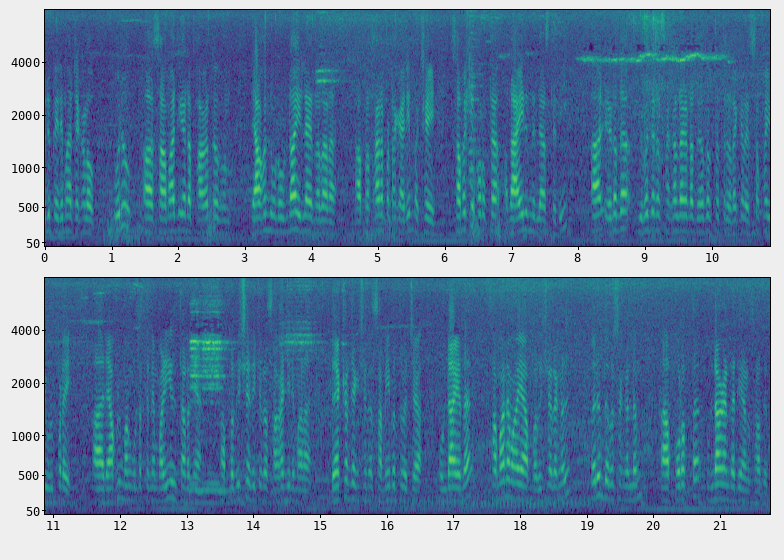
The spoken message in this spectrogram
ഒരു പെരുമാറ്റങ്ങളോ ഒരു സാമാജികയുടെ ഭാഗത്തു നിന്നും രാഹുലിനോട് ഉണ്ടായില്ല എന്നതാണ് പ്രധാനപ്പെട്ട കാര്യം. പക്ഷേ സഭയ്ക്ക് പുറത്ത് അതായിരുന്നില്ല സ്ഥിതി. ഇടത് യുവജന സംഘടനകളുടെ നേതൃത്വത്തിലടക്കം എസ് എഫ് ഐ ഉൾപ്പെടെ രാഹുൽ മങ്കൂട്ടത്തിനെ മഴിയിൽ തടഞ്ഞ് പ്രതിഷേധിക്കുന്ന സാഹചര്യമാണ് ബേക്കർ ജംഗ്ഷന് സമീപത്ത് വെച്ച് ഉണ്ടായത്. സമാനമായ പ്രതിഷേധങ്ങൾ വരും ദിവസങ്ങളിലും പുറത്ത് ഉണ്ടാകാൻ തന്നെയാണ് സാധ്യത.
